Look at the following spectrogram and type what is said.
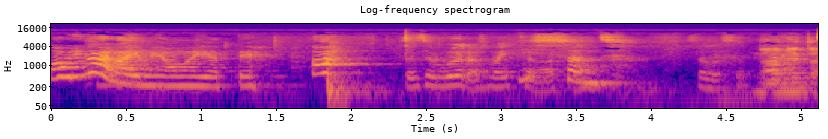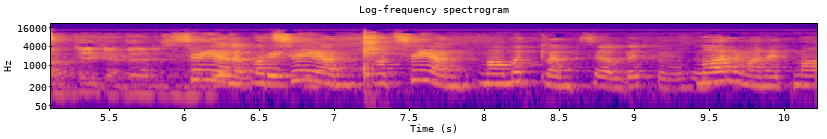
ma panin ka Lime'i oma õieti. see on see võõras maitse. issand, no nüüd tuleb kõige tõelisem. see on, vot see on, vot see on, ma mõtlen, see on pettumus. ma arvan, et ma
